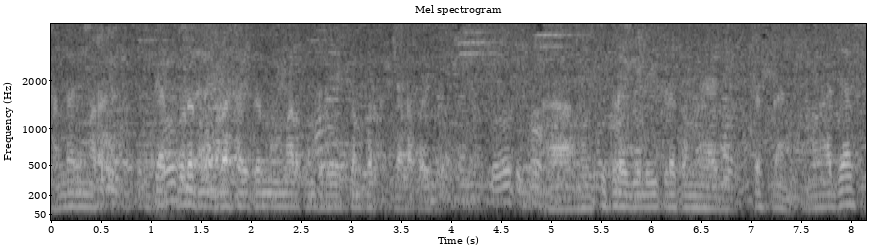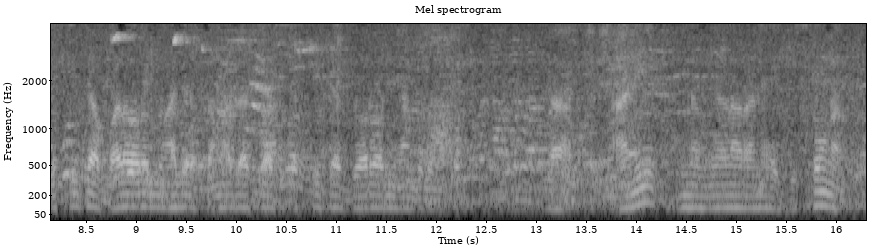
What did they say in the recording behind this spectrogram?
खानदानी मराठी. त्यात पडत नाही बसायचं मग मला कोणतरी संपर्क केला पाहिजे. हा, मग तिकडे गेले इकडे कमी आली. तसं नाही. माझ्या शक्तीच्या बळावर माझ्या समाजाच्या शक्तीच्या जोरावर मी आंदोलन हा, आणि न मिळणारा हिसकवून आणतो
